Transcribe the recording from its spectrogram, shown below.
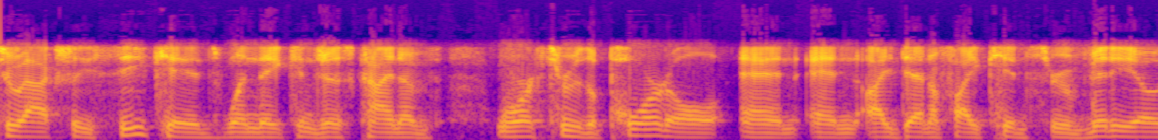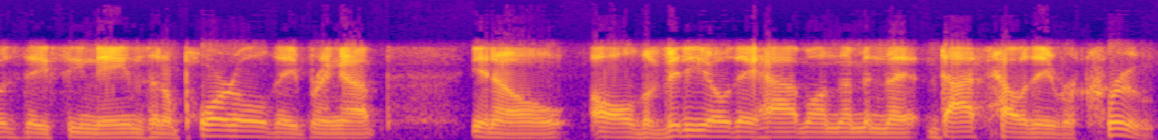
to actually see kids when they can just kind of work through the portal and and identify kids through videos. They see names in a portal. They bring up you know, all the video they have on them, and that, that's how they recruit.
